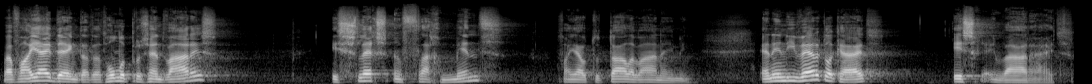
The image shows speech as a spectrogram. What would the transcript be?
waarvan jij denkt dat het 100% waar is, is slechts een fragment van jouw totale waarneming. En in die werkelijkheid is geen waarheid.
